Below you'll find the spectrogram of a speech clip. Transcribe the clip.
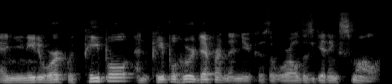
and you need to work with people and people who are different than you because the world is getting smaller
